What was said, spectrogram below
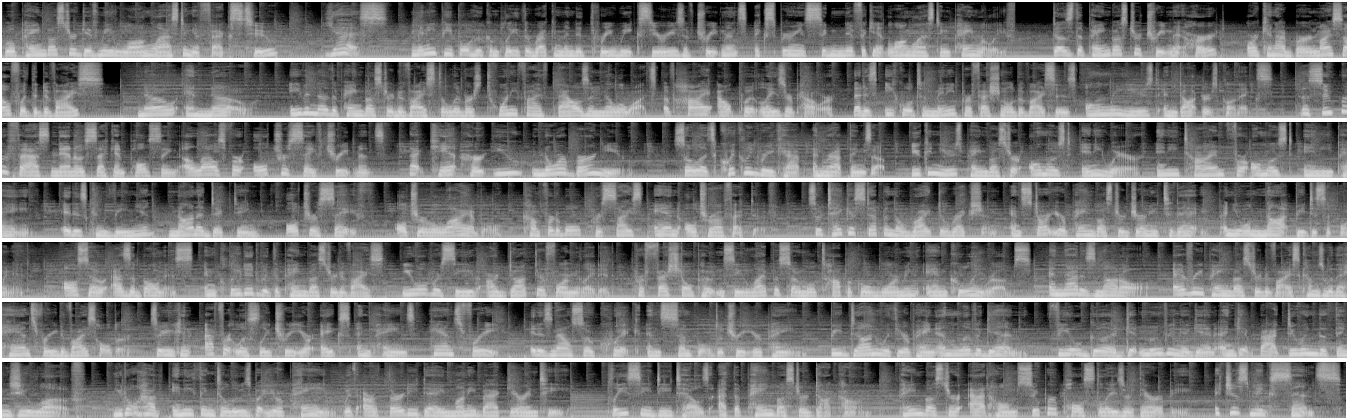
Will Painbuster give me long lasting effects too? Yes. Many people who complete the recommended three week series of treatments experience significant long lasting pain relief. Does the Painbuster treatment hurt, or can I burn myself with the device? No and no. Even though the Painbuster device delivers 25,000 milliwatts of high output laser power that is equal to many professional devices only used in doctors' clinics, the super fast nanosecond pulsing allows for ultra safe treatments that can't hurt you nor burn you. So let's quickly recap and wrap things up. You can use Painbuster almost anywhere, anytime, for almost any pain. It is convenient, non addicting, ultra safe, ultra reliable, comfortable, precise, and ultra effective. So take a step in the right direction and start your Painbuster journey today, and you will not be disappointed. Also, as a bonus, included with the Painbuster device, you will receive our doctor formulated, professional potency liposomal topical warming and cooling rubs. And that is not all. Every Painbuster device comes with a hands free device holder, so you can effortlessly treat your aches and pains hands free. It is now so quick and simple to treat your pain. Be done with your pain and live again. Feel good, get moving again, and get back doing the things you love. You don't have anything to lose but your pain with our 30 day money back guarantee. Please see details at thepainbuster.com. Painbuster at home super pulsed laser therapy. It just makes sense.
